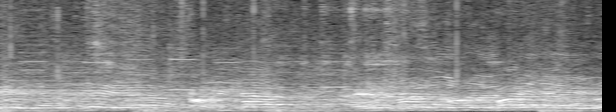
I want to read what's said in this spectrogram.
de la botella, del Valle.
